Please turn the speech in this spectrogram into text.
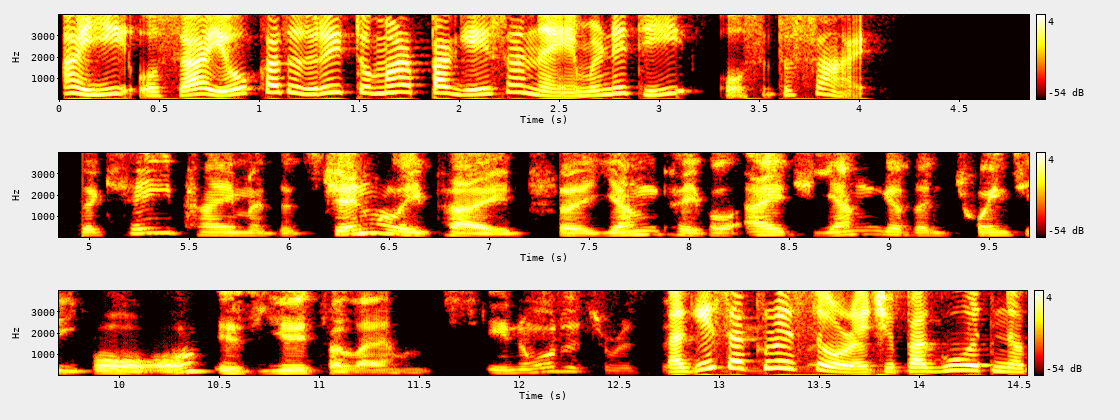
ai ose ajo ka të drejtë të marrë pagesa në emrin e tij ose të saj. The key payment that's generally paid for young people aged younger than 24 is youth allowance. In order to receive Pagesa kryesore që paguhet në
